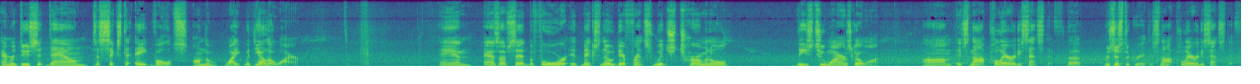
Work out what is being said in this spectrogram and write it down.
and reduce it down to 6 to 8 volts on the white with yellow wire. And as I've said before, it makes no difference which terminal these two wires go on. Um, it's not polarity sensitive. The resistor grid is not polarity sensitive.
